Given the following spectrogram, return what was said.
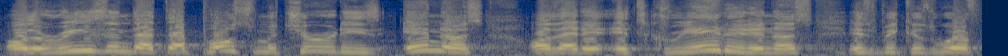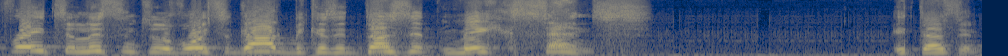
or the reason that that post maturity is in us, or that it, it's created in us, is because we're afraid to listen to the voice of God because it doesn't make sense. It doesn't.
